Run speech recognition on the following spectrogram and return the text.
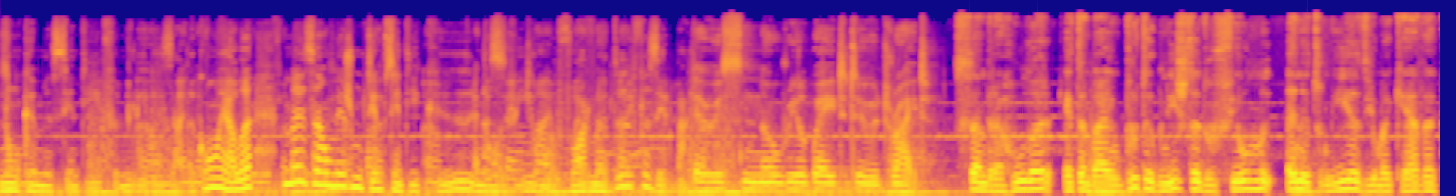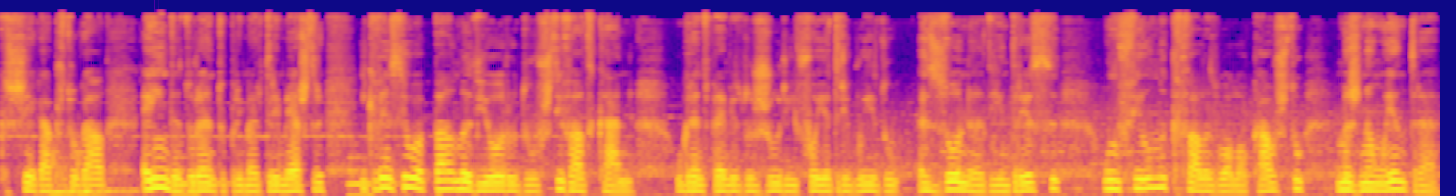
Nunca me senti familiarizada com ela, mas ao mesmo tempo senti que não havia uma forma de fazer bem. Sandra Huller é também protagonista do filme Anatomia de uma Queda, que chega a Portugal ainda durante o primeiro trimestre e que venceu a Palma de Ouro do Festival de Cannes. O grande prémio do júri foi atribuído à Zona de Interesse, um filme que fala do Holocausto, mas não entra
